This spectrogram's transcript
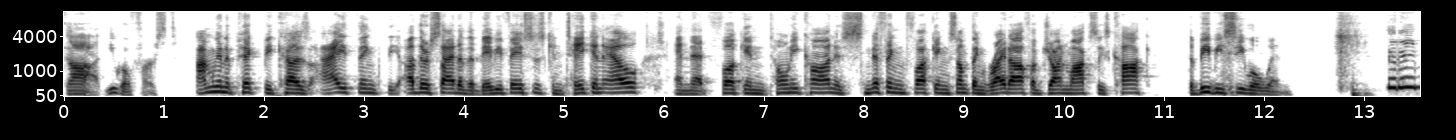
God, you go first. I'm gonna pick because I think the other side of the baby faces can take an L, and that fucking Tony Khan is sniffing fucking something right off of Jon Moxley's cock. The BBC will win. It ain't.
